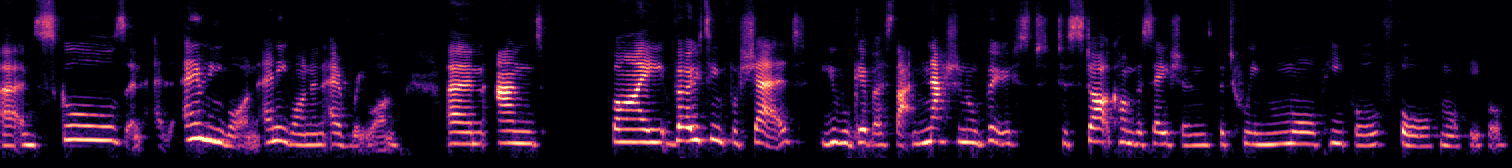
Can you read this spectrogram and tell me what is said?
uh, and schools and, anyone, anyone and everyone. Um, and by voting for Shed, you will give us that national boost to start conversations between more people for more people.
